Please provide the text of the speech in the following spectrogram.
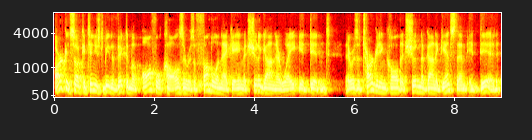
Arkansas continues to be the victim of awful calls. There was a fumble in that game. It should have gone their way. It didn't. There was a targeting call that shouldn't have gone against them. It did.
